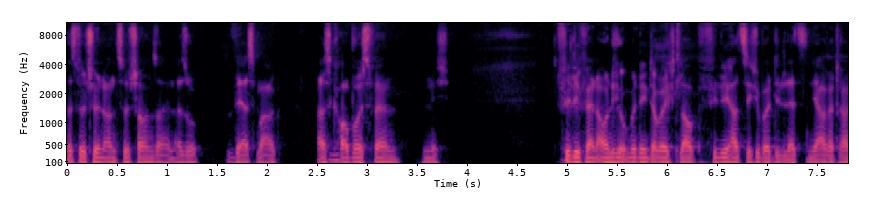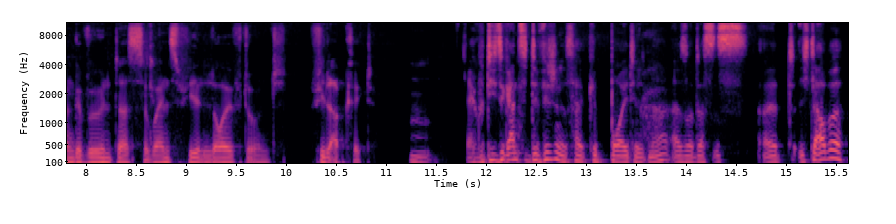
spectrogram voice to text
Das wird schön anzuschauen sein. Also, wer es mag. Als Cowboys-Fan nicht. Philly-Fan auch nicht unbedingt, aber ich glaube, Philly hat sich über die letzten Jahre dran gewöhnt, dass Wentz viel läuft und viel abkriegt. Ja, gut, diese ganze Division ist halt gebeutelt, ne? Also, das ist halt, ich glaube,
